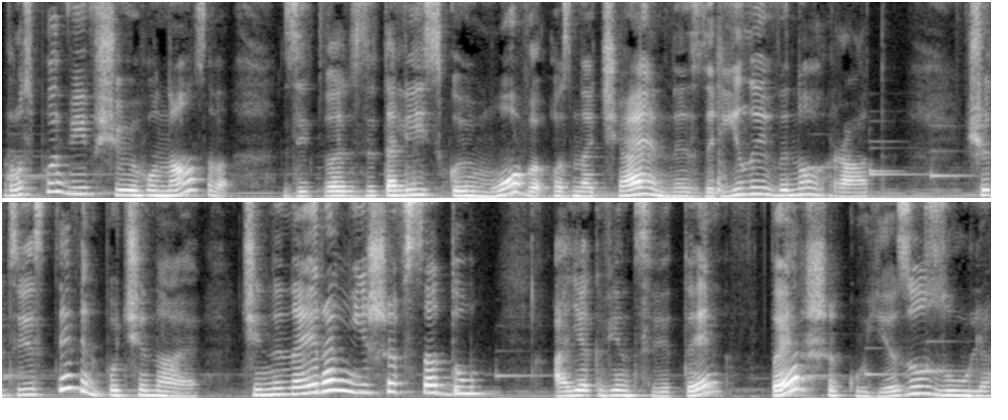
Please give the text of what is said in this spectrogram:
розповів, що його назва з італійської мови означає незрілий виноград, що цвісти він починає чи не найраніше в саду, а як він цвіте, вперше кує зозуля,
